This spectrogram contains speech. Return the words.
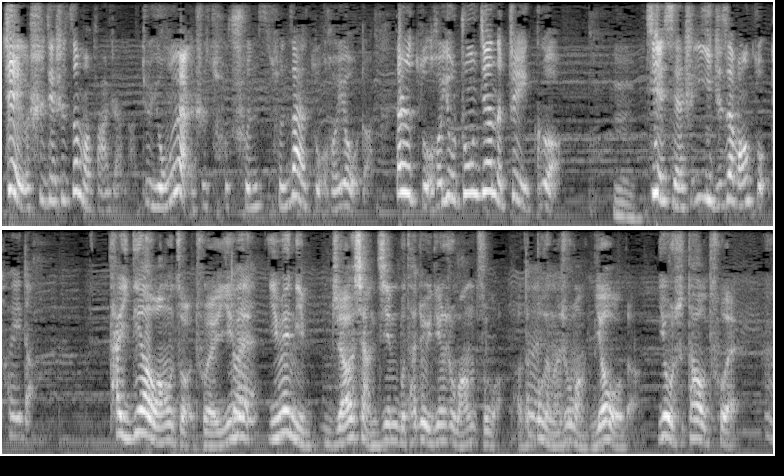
这个世界是这么发展的，就永远是存存存在左和右的，但是左和右中间的这个嗯，界限是一直在往左推的。他一定要往左推，因为因为你只要想进步，他就一定是往左的，他不可能是往右的，右是倒退嗯，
